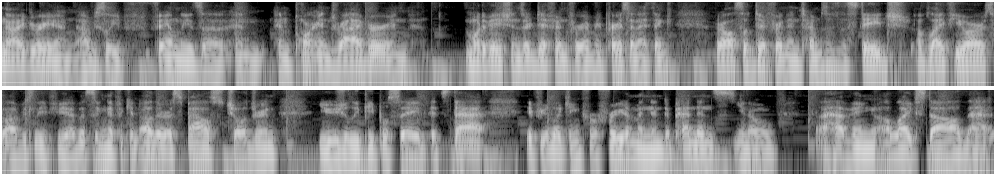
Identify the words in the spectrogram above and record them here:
No, I agree, and obviously, family is a, an important driver, and motivations are different for every person. I think they're also different in terms of the stage of life you are. So, obviously, if you have a significant other, a spouse, children, usually people say it's that. If you're looking for freedom and independence, you know, having a lifestyle that,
